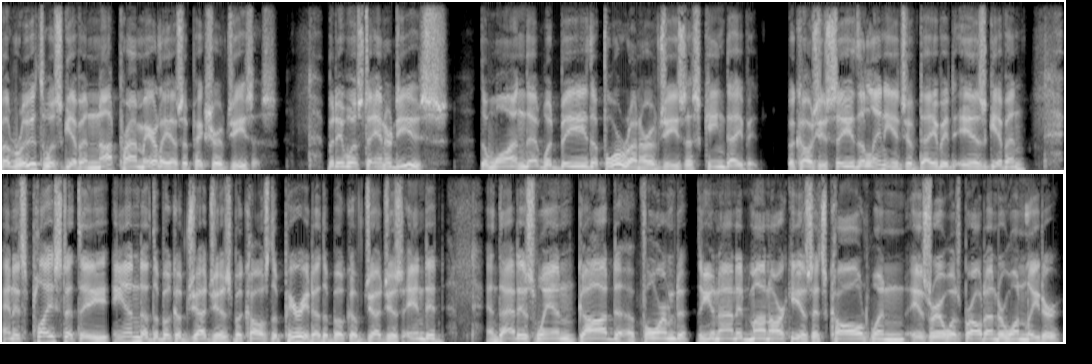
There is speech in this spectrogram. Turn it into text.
But Ruth was given not primarily as a picture of Jesus, but it was to introduce the one that would be the forerunner of Jesus, King David. Because you see, the lineage of David is given and it's placed at the end of the book of Judges because the period of the book of Judges ended. And that is when God formed the United Monarchy, as it's called, when Israel was brought under one leader.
